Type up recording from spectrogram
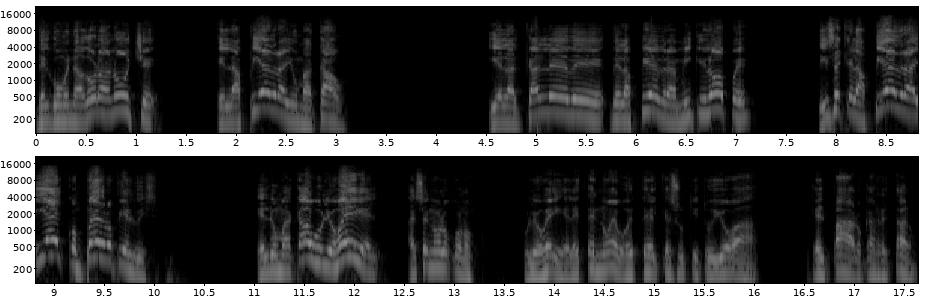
del gobernador anoche en Las Piedras y Humacao. Y el alcalde de, de Las Piedras, Miki López, dice que Las Piedras y él con Pedro Pierluis. El de Humacao, Julio Hegel, a ese no lo conozco. Julio Hegel, este es nuevo, este es el que sustituyó a aquel pájaro que arrestaron.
